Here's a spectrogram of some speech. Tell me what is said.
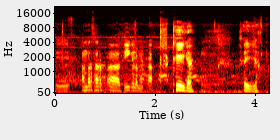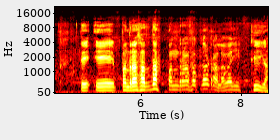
ਤੇ ਅੰਮ੍ਰਿਤਸਰ ਅਹ, 30 ਕਿਲੋਮੀਟਰ ਆ। ਠੀਕ ਆ। ਸਹੀ ਆ। ਤੇ ਇਹ 15 7 ਦਾ? 15 7 ਦਾ ਟਰਾਲਾ ਵਾ ਜੀ। ਠੀਕ ਆ।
